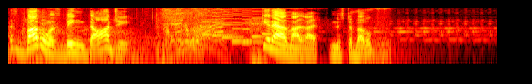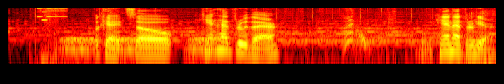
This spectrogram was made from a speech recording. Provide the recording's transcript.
This bubble is being dodgy. Get out of my life, Mr. Bubble. Okay, so we can't head through there. But we can head through here.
